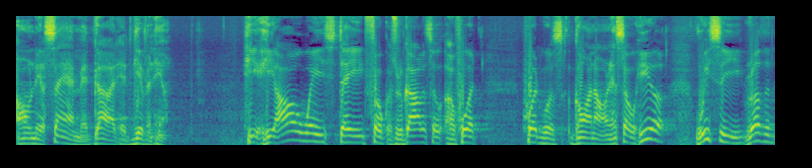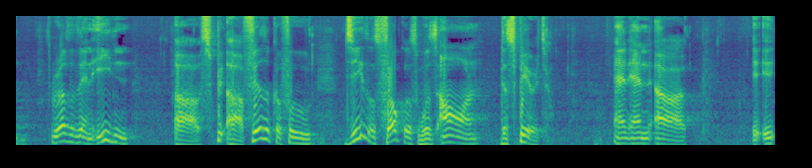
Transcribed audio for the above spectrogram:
on the assignment God had given him. He, he always stayed focused regardless of, of what, what was going on. And so here we see rather, rather than eating uh, uh, physical food, Jesus' focus was on the spiritual, and and uh, it, it,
